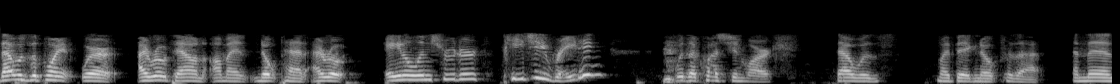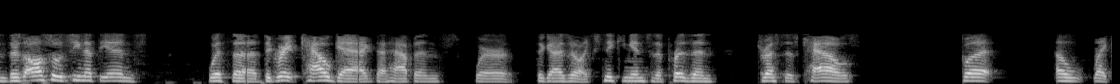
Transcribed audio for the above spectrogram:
that was the point where I wrote down on my notepad, I wrote anal intruder PG rating with a question mark. That was my big note for that. And then there's also a scene at the end with uh, the great cow gag that happens where the guys are like sneaking into the prison dressed as cows, but a like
